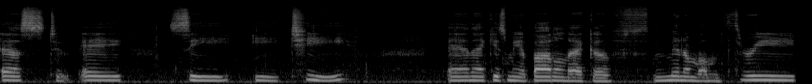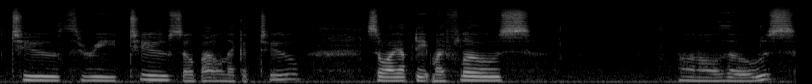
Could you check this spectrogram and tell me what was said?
S to A, C, ET, and that gives me a bottleneck of minimum 3, 2, 3, 2, so bottleneck of 2. So I update my flows on all those.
